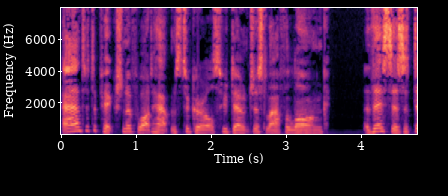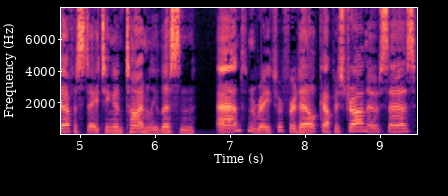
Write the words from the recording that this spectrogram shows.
and a depiction of what happens to girls who don't just laugh along. This is a devastating and timely listen, and narrator Fidel Capistrano says,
